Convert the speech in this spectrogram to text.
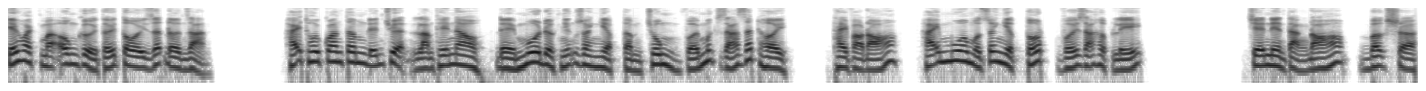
Kế hoạch mà ông gửi tới tôi rất đơn giản. Hãy thôi quan tâm đến chuyện làm thế nào để mua được những doanh nghiệp tầm trung với mức giá rất hời. Thay vào đó, hãy mua một doanh nghiệp tốt với giá hợp lý trên nền tảng đó, Berkshire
